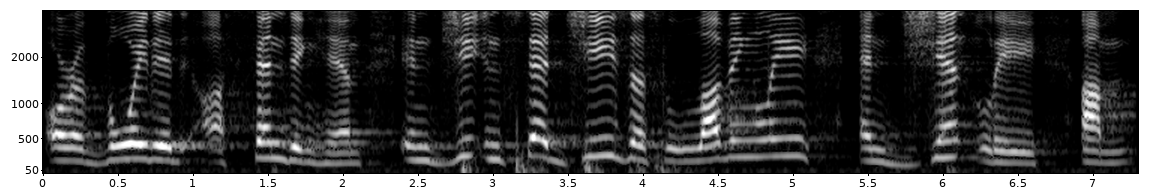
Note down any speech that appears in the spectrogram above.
or avoided offending him. In G- instead, Jesus lovingly and gently um,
